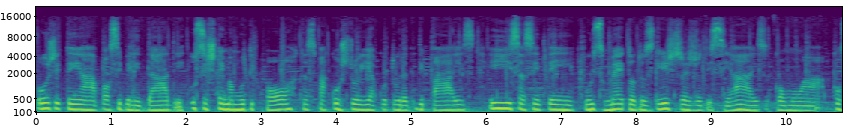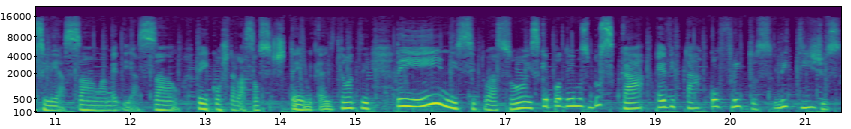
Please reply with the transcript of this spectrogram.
hoje tem a possibilidade, o sistema multiportas para construir a cultura de paz. E isso assim tem os métodos extrajudiciais, como a conciliação, a mediação, tem constelação sistêmica. Então, assim, tem N situações que podemos buscar evitar conflitos, litígios,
